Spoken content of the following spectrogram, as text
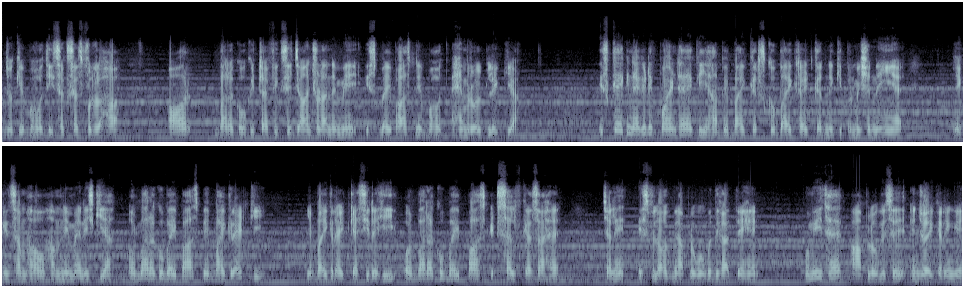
जो कि बहुत ही सक्सेसफुल रहा। और बाराको की ट्रैफ़िक से जान छुड़ाने में इस बाईपास ने बहुत अहम रोल प्ले किया। इसका एक नेगेटिव पॉइंट है कि यहाँ पे बाइकर्स को बाइक राइड करने की परमिशन नहीं है, लेकिन समहाउ हमने मैनेज किया और बाराको बाईपास पे बाइक राइड की। ये बाइक राइड कैसी रही और बाराको बाईपास इटसेल्फ कैसा है? चलें, इस व्लॉग में आप लोगों को दिखाते हैं। उम्मीद है आप लोग इसे एंजॉय करेंगे।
